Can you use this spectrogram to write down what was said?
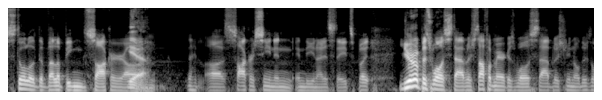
still a developing soccer, um, Yeah. uh, soccer scene in, in the United States, but Europe is well established. South America is well established. You know, there's a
